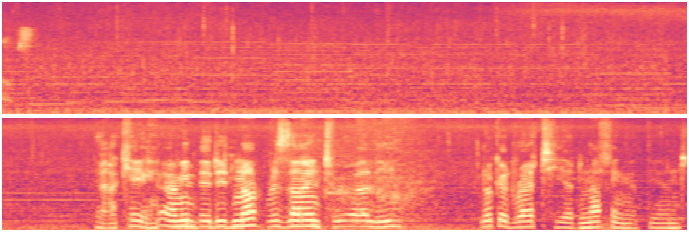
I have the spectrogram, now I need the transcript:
house. Okay, I mean, they did not resign too early. Look at Red, he had nothing at the end.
